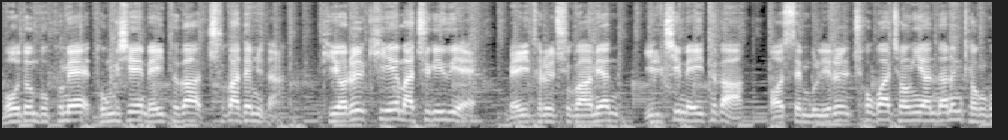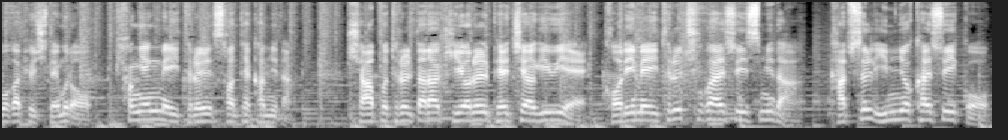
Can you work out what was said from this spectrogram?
모든 부품에 동시에 메이트가 추가됩니다. 기어를 키에 맞추기 위해 메이트를 추가하면 일치 메이트가 어셈블리를 초과 정의한다는 경고가 표시되므로 평행 메이트를 선택합니다. 샤프트를 따라 기어를 배치하기 위해 거리 메이트를 추가할 수 있습니다. 값을 입력할 수 있고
